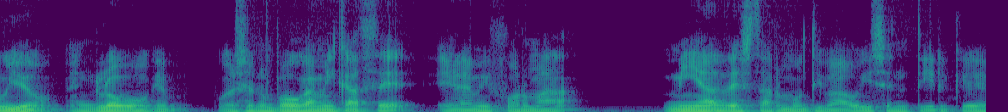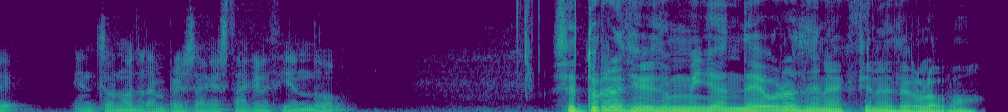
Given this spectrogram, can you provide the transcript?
tuyo en Globo, que puede ser un poco kamikaze, era mi forma mía de estar motivado y sentir que entro en otra empresa que está creciendo. Sea, tú recibes un millón de euros en acciones de Globo.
